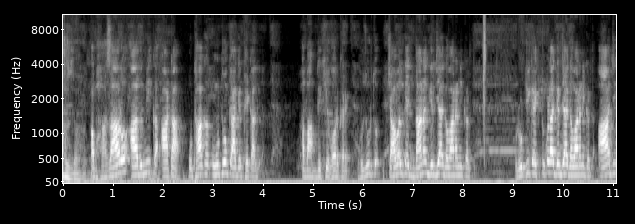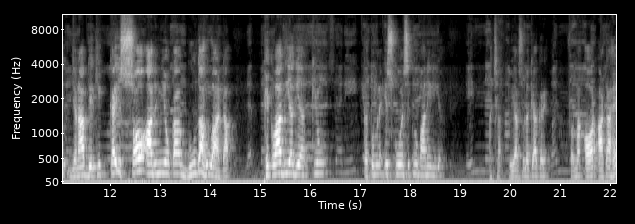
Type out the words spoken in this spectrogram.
अल्लाह। अब हज़ारों आदमी का आटा उठाकर ऊंटों के आगे फेंका गया। अब आप देखिए गौर करें हुजूर तो चावल का एक दाना गिर जाए गवारा नहीं करते रोटी का एक टुकड़ा गिर जाए गवारा नहीं करते। आज जनाब देखिए कई सौ आदमियों का गूंदा हुआ आटा फेंकवा दिया गया। क्यों? कि तुमने इस कुएँ से क्यों पानी लिया? अच्छा तो यार सुल्ला क्या करें? फरमा और आटा है?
